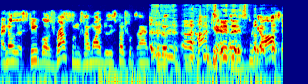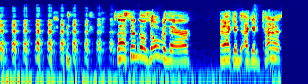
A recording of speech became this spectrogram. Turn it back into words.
I know that Steve loves wrestling, so I want to do these special designs for the, the oh, podcast. I it's going to be awesome. so I sent those over there, and I could, I could kind of,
